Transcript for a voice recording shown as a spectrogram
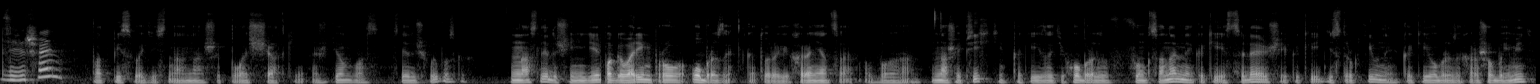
Завершаем. Подписывайтесь на наши площадки. Ждем вас в следующих выпусках. На следующей неделе поговорим про образы, которые хранятся в нашей психике, какие из этих образов функциональные, какие исцеляющие, какие деструктивные, какие образы хорошо бы иметь,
